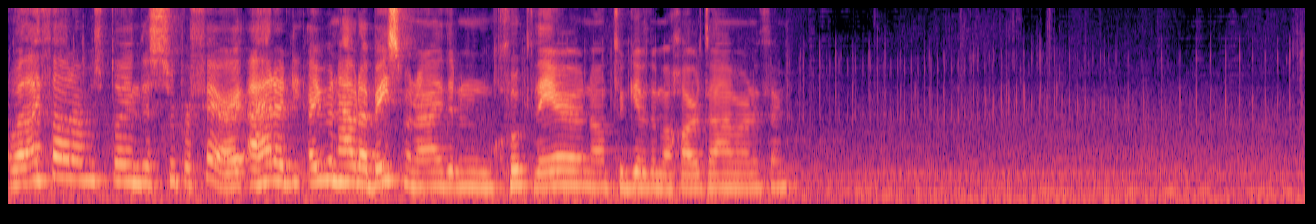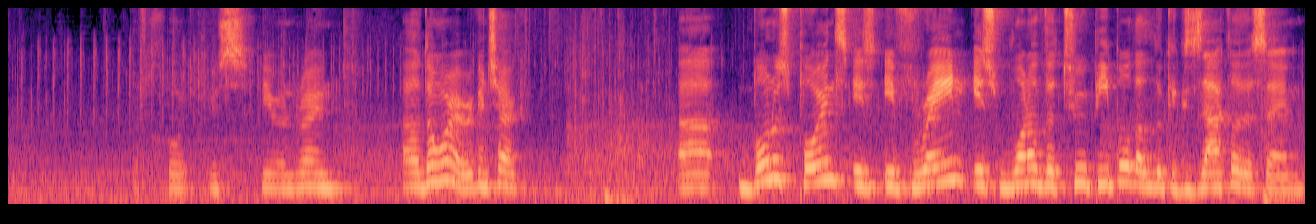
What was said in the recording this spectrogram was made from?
Well, I thought I was playing this super fair. I, I had a, I even had a basement and I didn't hook there, not to give them a hard time or anything. Is here in rain. Oh, don't worry, we can check. Uh, bonus points is if Rain is one of the two people that look exactly the same.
